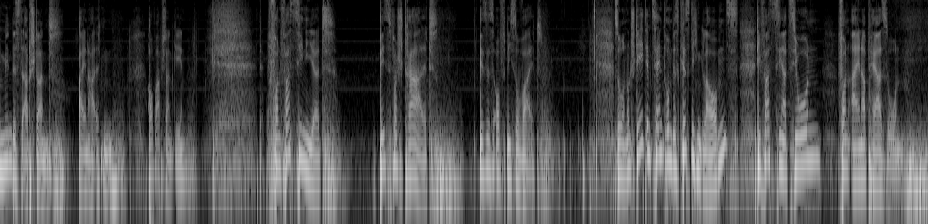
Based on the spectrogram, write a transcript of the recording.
Mindestabstand einhalten, auf Abstand gehen. Von fasziniert bis verstrahlt ist es oft nicht so weit. So, nun steht im Zentrum des christlichen Glaubens die Faszination von einer Person.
